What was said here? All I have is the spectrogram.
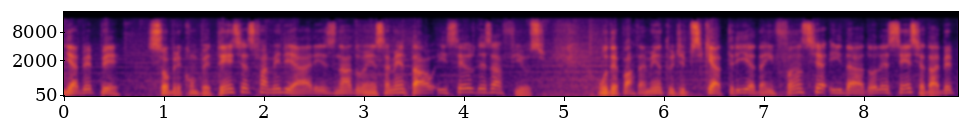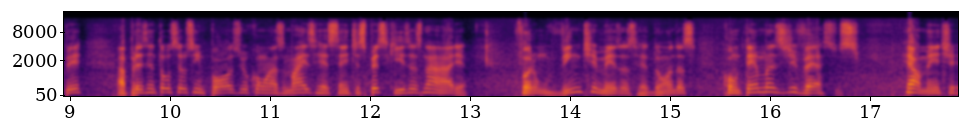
e ABP sobre competências familiares na doença mental e seus desafios. O Departamento de Psiquiatria da Infância e da Adolescência da ABP apresentou seu simpósio com as mais recentes pesquisas na área. Foram 20 mesas redondas com temas diversos. Realmente,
